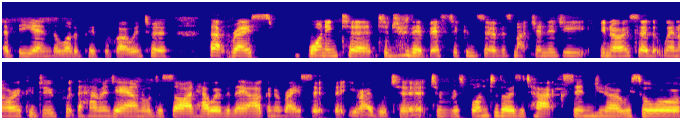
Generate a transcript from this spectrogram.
at the end, a lot of people go into that race wanting to, to do their best to conserve as much energy, you know, so that when Orica do put the hammer down or decide however they are going to race it, that you're able to, to respond to those attacks. And, you know, we saw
